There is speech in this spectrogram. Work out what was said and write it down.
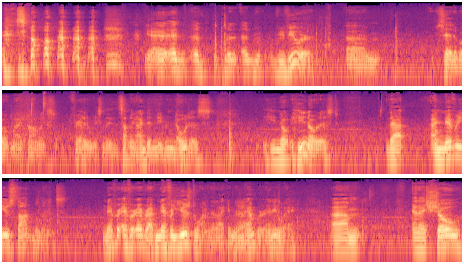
so, yeah, a, a, a reviewer um, said about my comics fairly recently something I didn't even notice. He no, he noticed that I never use thought balloons. Never, ever, ever. I've never used one that I can Yeah. remember anyway. Um, and I show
